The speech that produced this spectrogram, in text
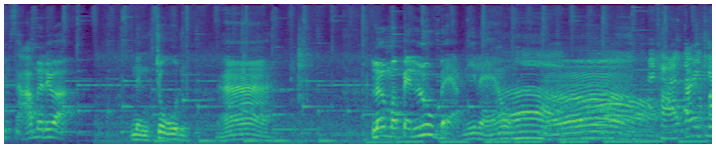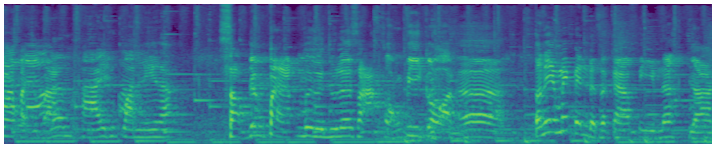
2013 เลยดีกว่า 1 จูนอ่าเริ่มมาเป็นรูปแบบนี้แล้วอ่า อ่าขายใกล้เคียงปัจจุบันเริ่มขายทุกวันนี้แล้วสับยังแปดหมื่นอยู่เลยสามสองปีก่อนเออตอนนี้ยังไม่เป็นเดอะสกาฟิล์มนะ ยัง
